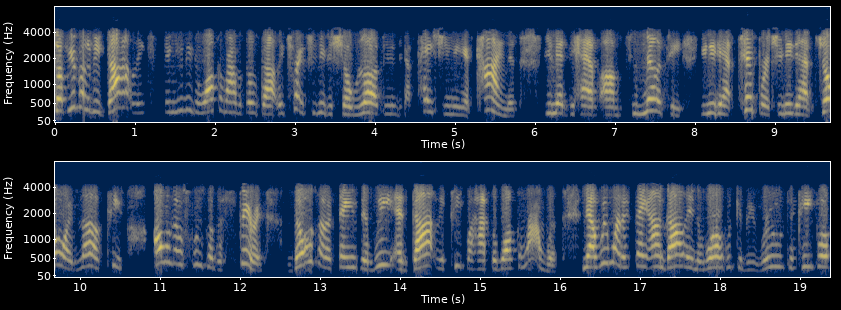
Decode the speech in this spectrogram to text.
So if you're going to be godly, then you need to walk around with those godly traits. You need to show love. You need to have patience. You need to have kindness. You need to have um, humility. You need to have temperance. You need to have joy, love, peace. All of those fruits of the Spirit, those are the things that we as godly people have to walk around with. Now, we want to stay ungodly in the world. We can be rude to people.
